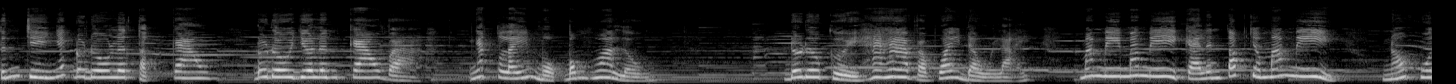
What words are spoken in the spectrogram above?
Tính chi nhấc đô đô lên thật cao. Đô đô dơ lên cao và ngắt lấy một bông hoa lộn. Đô đô cười ha ha và quay đầu lại. Mami, mami, cài lên tóc cho mami. Nó khua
